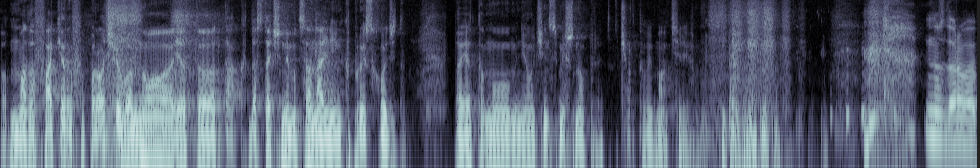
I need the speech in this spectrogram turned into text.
мадафакеров и прочего, но это так, достаточно эмоциональненько происходит. Поэтому мне очень смешно про это чертовой матери. Ну, здорово.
